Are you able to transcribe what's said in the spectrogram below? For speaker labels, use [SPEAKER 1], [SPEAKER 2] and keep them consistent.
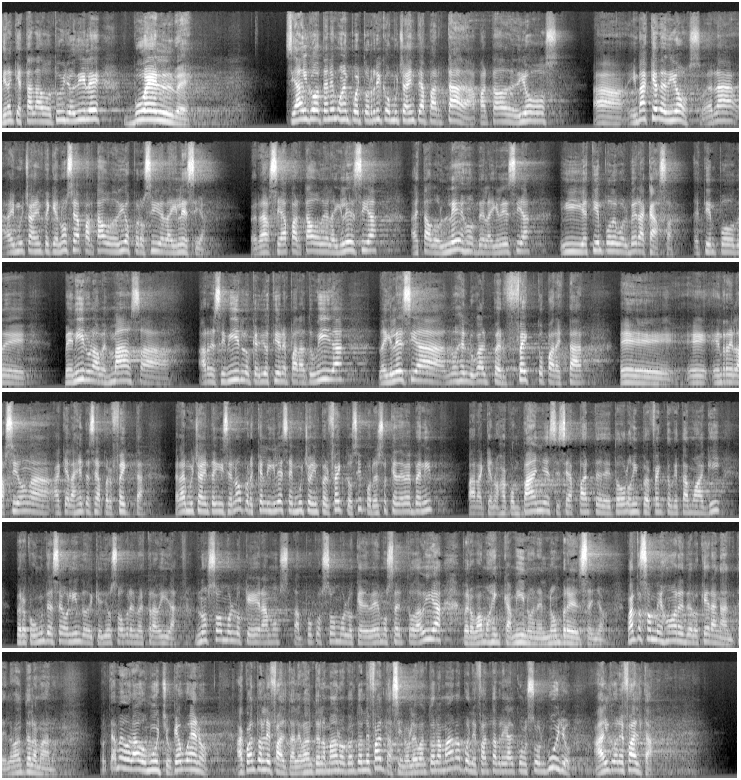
[SPEAKER 1] Mira que está al lado tuyo, dile, vuelve. Si algo tenemos en Puerto Rico, mucha gente apartada, apartada de Dios, ah, y más que de Dios, ¿verdad? Hay mucha gente que no se ha apartado de Dios, pero sí de la iglesia, ¿verdad? Se ha apartado de la iglesia, ha estado lejos de la iglesia y es tiempo de volver a casa, es tiempo de venir una vez más a, recibir lo que Dios tiene para tu vida. La iglesia no es el lugar perfecto para estar, eh, eh, en relación a, que la gente sea perfecta. Hay mucha gente que dice, no, pero es que en la iglesia hay muchos imperfectos. Sí, por eso es que debes venir para que nos acompañes y seas parte de todos los imperfectos que estamos aquí, pero con un deseo lindo de que Dios sobre nuestra vida. No somos lo que éramos, tampoco somos lo que debemos ser todavía, pero vamos en camino en el nombre del Señor. ¿Cuántos son mejores de lo que eran antes? Levante la mano. Usted ha mejorado mucho, qué bueno. ¿A cuántos le falta? Levante la mano, ¿a cuántos le falta? Si no levantó la mano, pues le falta bregar con su orgullo. algo le falta.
